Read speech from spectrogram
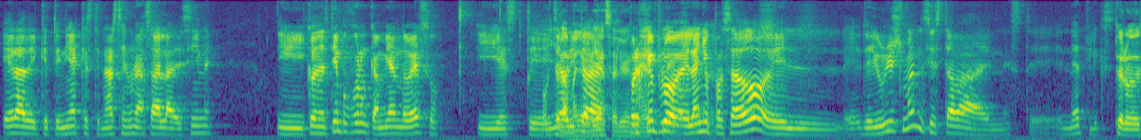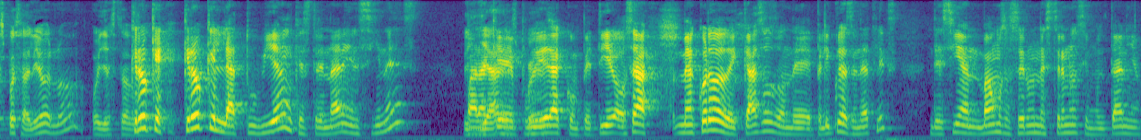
era de que tenía que estrenarse en una sala de cine. Y con el tiempo fueron cambiando eso. Y este, Ahorita y la ahorita, por ejemplo, Netflix, el año pasado, el eh, The Irishman sí estaba en, este, en Netflix. Pero después salió, ¿no? O ya estaba. Creo que, creo que la tuvieron que estrenar en cines para ya que después. pudiera competir. O sea, me acuerdo de casos donde películas de Netflix decían, vamos a hacer un estreno simultáneo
